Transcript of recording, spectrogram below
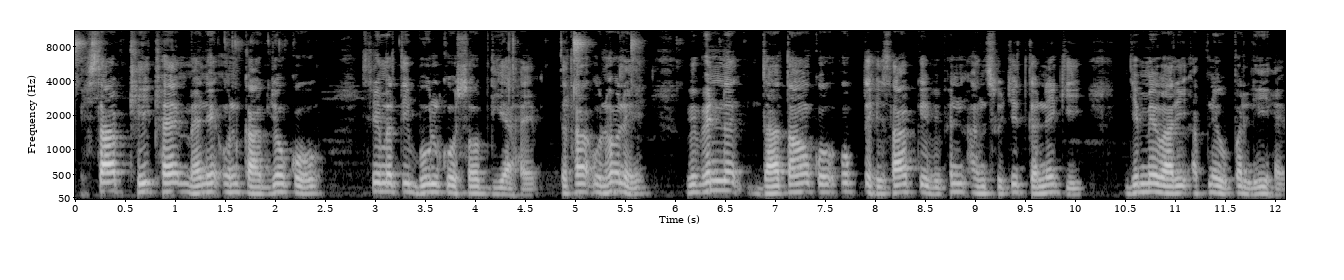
हिसाब ठीक है, मैंने उन कागजों को श्रीमती बूल को सौंप दिया है, तथा उन्होंने विभिन्न दाताओं को उक्त हिसाब के विभिन्न अनुसूचित करने की जिम्मेवारी अपने ऊपर ली है।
